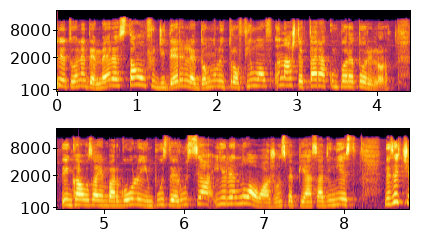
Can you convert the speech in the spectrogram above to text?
de tone de mere stau în frigiderele domnului Trofimov în așteptarea cumpărătorilor. Din cauza embargoului impus de Rusia, ele nu au ajuns pe piața din Est. De 10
